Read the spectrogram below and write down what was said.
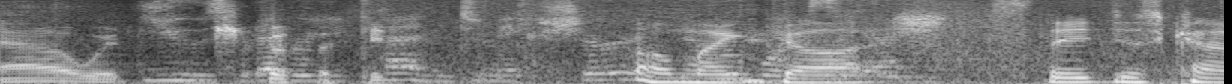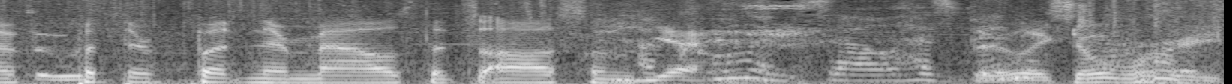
Now it's Use whatever you good. can to make sure it Oh my gosh. again. They just kind of put their foot in their mouths. That's awesome. A Yes. coolant cell has They're like, don't worry,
